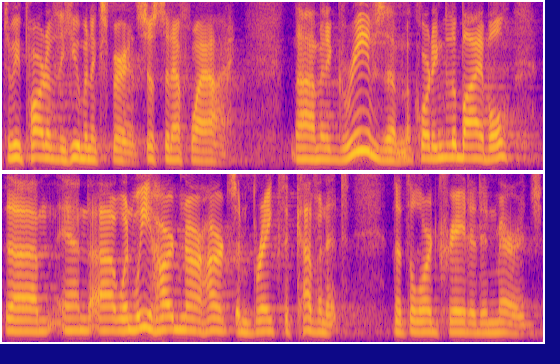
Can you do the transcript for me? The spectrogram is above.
to be part of the human experience, just an FYI. Um, and it grieves him, according to the Bible. Um, and uh, when we harden our hearts and break the covenant that the Lord created in marriage.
